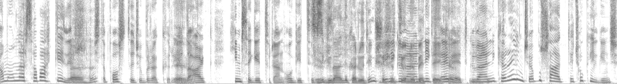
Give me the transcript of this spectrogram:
ama onlar sabah gelir. Aha. İşte postacı bırakır ya Evet. da ar- kimse getiren o getirir. sizi güvenlik arıyor değil mi? Beni Şaşırtıyor güvenlik nöbetteyken. evet güvenlik arayınca bu saatte çok ilginç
